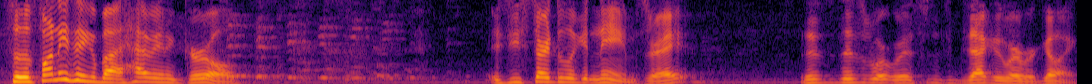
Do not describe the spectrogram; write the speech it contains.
So the funny thing about having a girl is you start to look at names, right? This, this is this is exactly where we're going.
